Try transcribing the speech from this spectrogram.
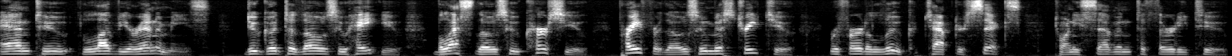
And to love your enemies. Do good to those who hate you. Bless those who curse you. Pray for those who mistreat you. Refer to Luke chapter 6, 27 to 32.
